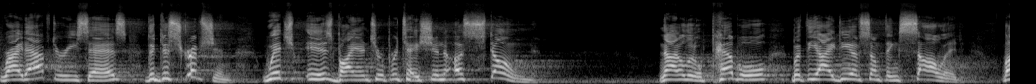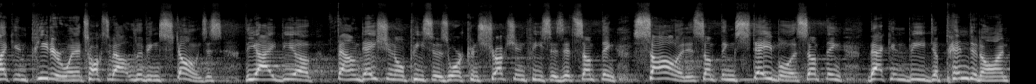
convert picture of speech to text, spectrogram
right after he says the description, which is by interpretation a stone. Not a little pebble, but the idea of something solid like in Peter, when it talks about living stones, it's the idea of foundational pieces or construction pieces. It's something solid, it's something stable, it's something that can be depended on.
